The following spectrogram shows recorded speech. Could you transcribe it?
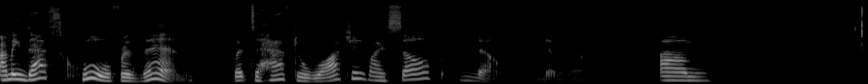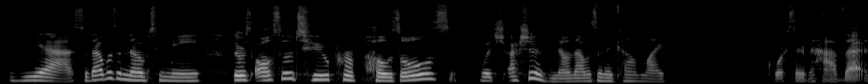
I mean, that's cool for them. But to have to watch it myself, no. No, no, no. Um, yeah, so that was a no to me. There was also two proposals, which I should have known that was going to come like of course they're gonna have that.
